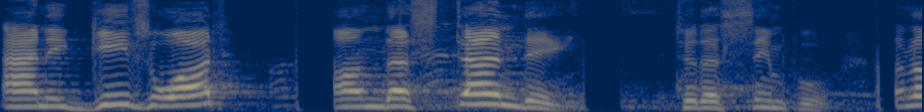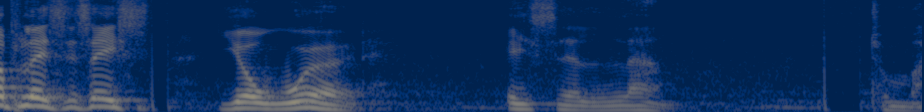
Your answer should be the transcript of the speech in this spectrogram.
And it gives what? Understanding to the simple. Another place it says, Your word is a lamp to my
